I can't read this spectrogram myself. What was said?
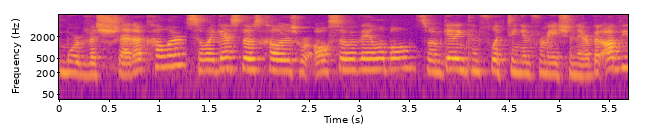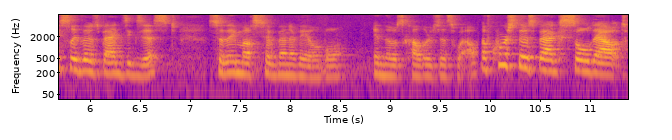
more vachetta color. So I guess those colors were also available. So I'm getting conflicting information there, but obviously those bags exist, so they must have been available in those colors as well. Of course, those bags sold out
